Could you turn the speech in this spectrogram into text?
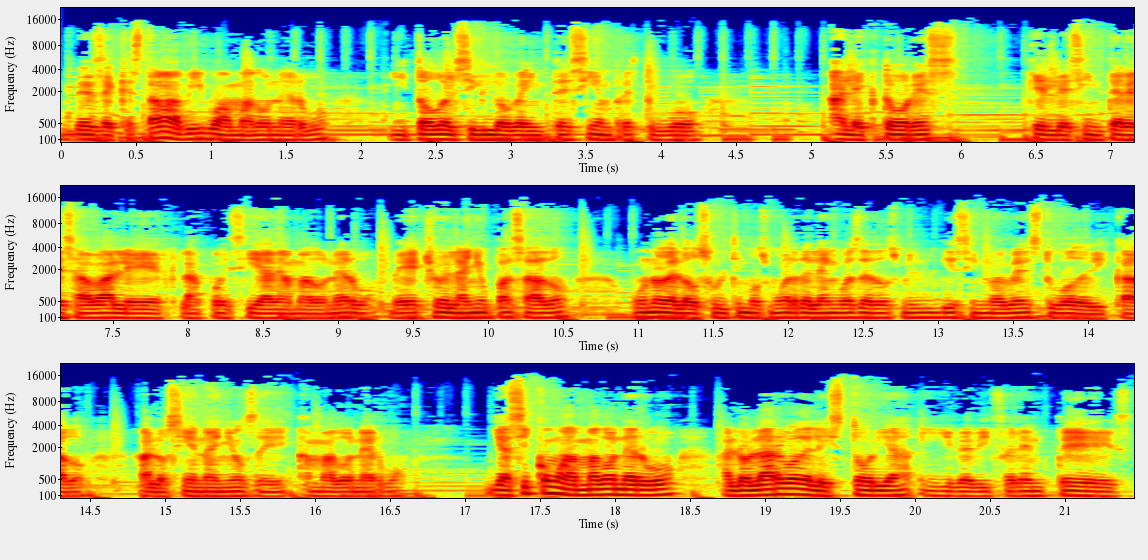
desde que estaba vivo Amado Nervo y todo el siglo XX siempre tuvo a lectores que les interesaba leer la poesía de Amado Nervo. De hecho, el año pasado, uno de los últimos muerde lenguas de 2019 estuvo dedicado a los 100 años de Amado Nervo. Y así como Amado Nervo, a lo largo de la historia y de diferentes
